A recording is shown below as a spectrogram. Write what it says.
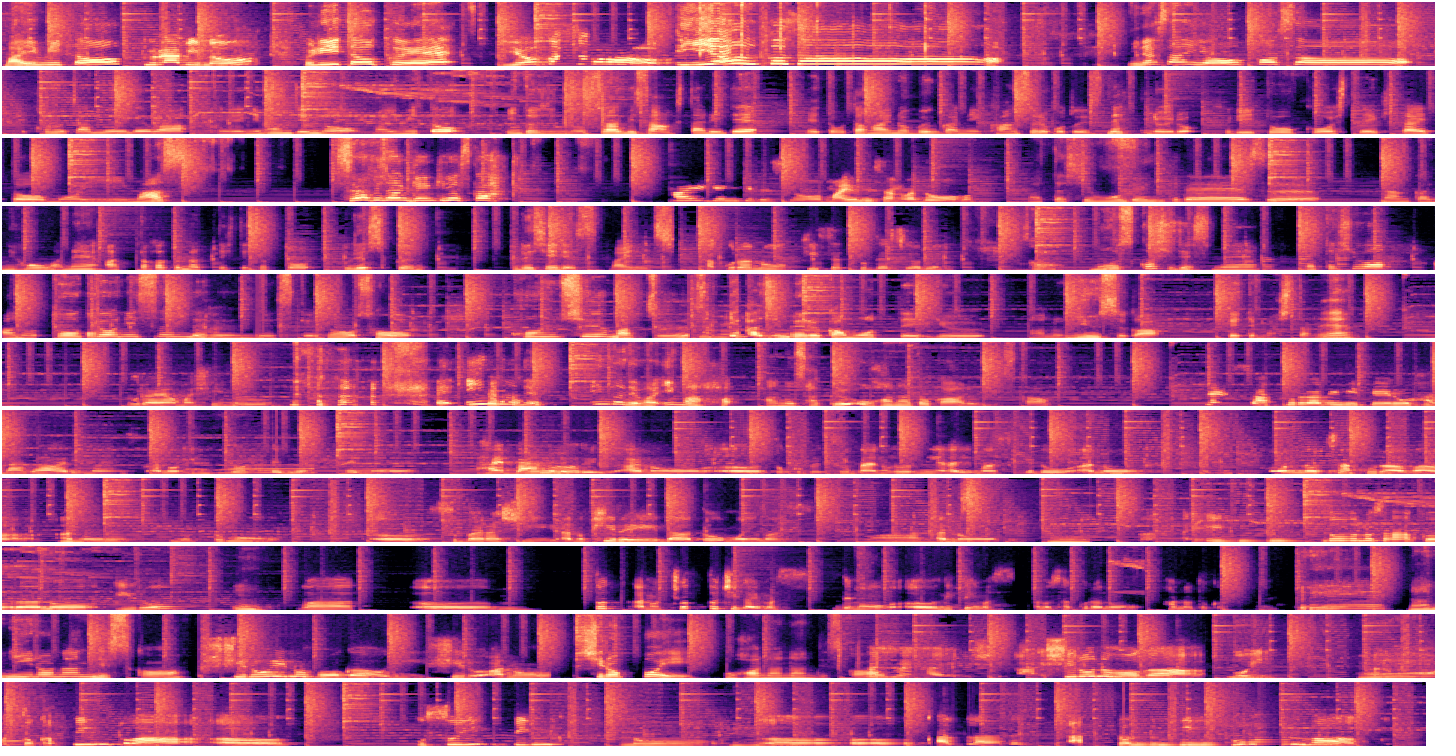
まゆみとクラビのフリートークへようこそ。ようこそ。皆さんようこそ。このチャンネルでは、えー日本人のまゆみとインド人のスラビさん2人で、えー、とお互いの文化に関することですね。いろいろフリートークをしていきたいと思います。スラビさん元気ですか？はい、元気ですよ。まゆみさんはどう？私も元気ですなんか日本はねあったかくなってきてちょっと嬉しく嬉しいです毎日桜の季節ですよね。そうもう少しですね私はあの東京に住んでるんですけどそう今週末咲き始めるかもっていうあのニュースが出てましたね。羨ましいな。えインドでインドでは今はあの咲くお花とかあるんですか？で桜に似ている花があります。あの、インドでも。でも、はい、バングロール、あの、あ特別バングロールにありますけど、あの、日本の桜は、あの、最もあ素晴らしい、あの、綺麗だと思います。わああの、うんインドの桜の色うんは、うんとあのちょっと違います。でもあ似ています。あの桜の花とか。えー、何色なんですか？白いの方が多い。白あの白っぽいお花なんですか？はいはいはい。白の方が多い。えーとかピンクはあ薄いピンクの、ーあカラーです。あの日本は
